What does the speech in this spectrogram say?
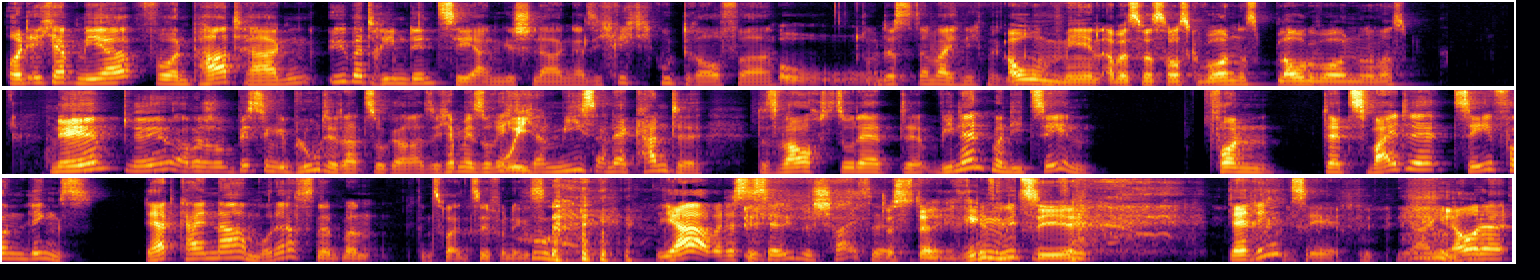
und ich habe mir vor ein paar Tagen übertrieben den C angeschlagen, als ich richtig gut drauf war. Oh. Und das, dann war ich nicht mehr gut. Oh, drauf. man. Aber ist was draus geworden? Ist blau geworden oder was? Nee, nee, aber so ein bisschen geblutet hat sogar. Also ich habe mir so richtig Ui. an mies an der Kante. Das war auch so der, der, wie nennt man die Zehen? Von der zweite C von links. Der hat keinen Namen, oder? Das nennt man den zweiten C von links. Puh. Ja, aber das ist ja übel scheiße. Das ist der Ring-C. Der Ring-C. Ja, genau. Der,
